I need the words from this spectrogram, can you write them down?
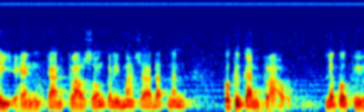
ติแห่งการกล่าวสองกลิมาชาดัตนั้น ก็คือการกล่าว แล้วก็คือ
